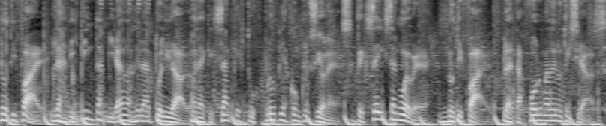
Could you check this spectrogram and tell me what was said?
Notify, las distintas miradas de la actualidad para que saques tus propias conclusiones. De 6 a 9, Notify, plataforma de noticias.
